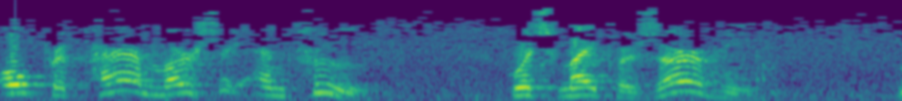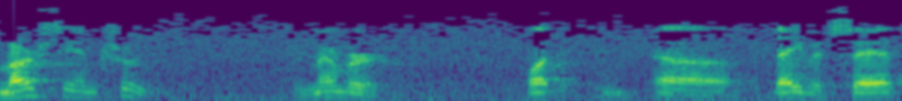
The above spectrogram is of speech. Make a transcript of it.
Oh, prepare mercy and truth, which may preserve him. Mercy and truth. Remember what uh, David said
